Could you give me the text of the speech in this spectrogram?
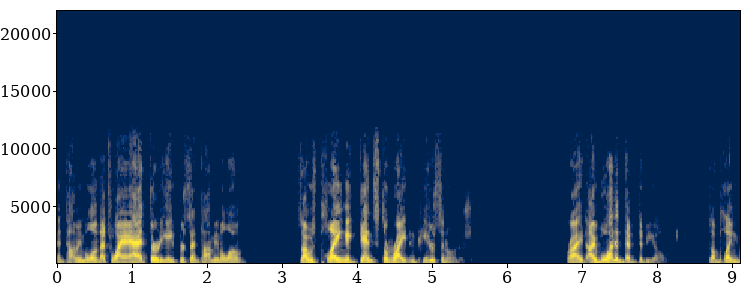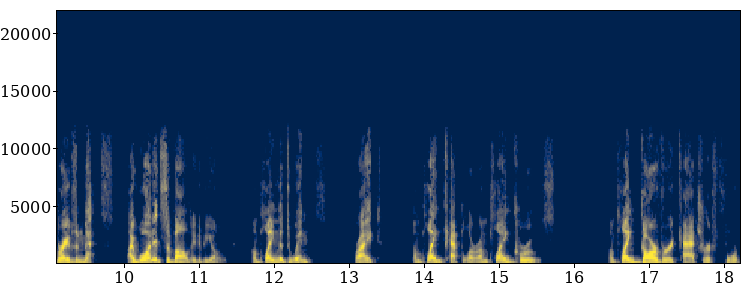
and Tommy Milone. That's why I had 38% Tommy Milone Because I was playing against the Wright and Peterson ownership. Right? I wanted them to be owned. Because I'm playing Braves and Mets. I wanted Civale to be owned. I'm playing the Twins, right? I'm playing Kepler. I'm playing Cruz. I'm playing Garver catcher at 4%,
